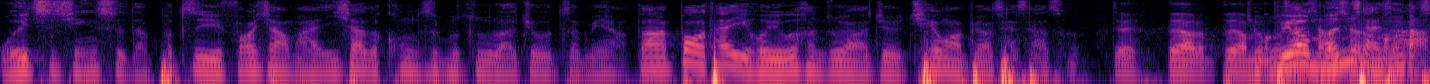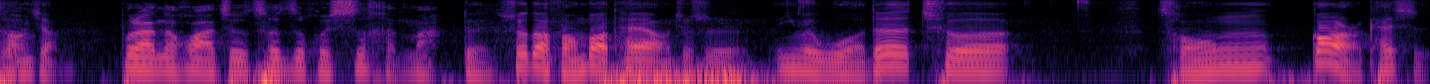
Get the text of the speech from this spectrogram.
维持行驶的，不至于方向盘一下子控制不住了就怎么样。当然，爆胎以后有个很重要，就是千万不要踩刹车，对，不要不要不要猛踩刹车猛打方向。不然的话，这个车子会失衡嘛。对，说到防爆胎啊，就是因为我的车从高尔开始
